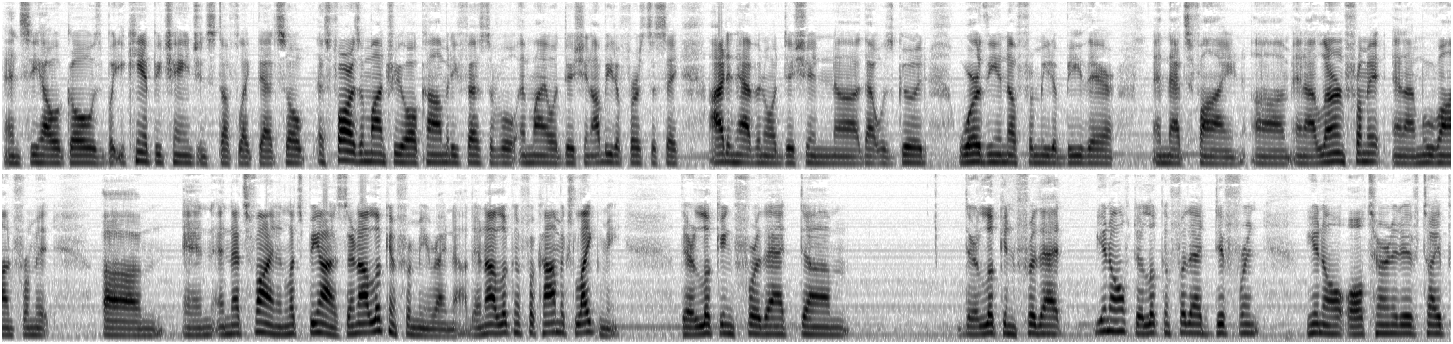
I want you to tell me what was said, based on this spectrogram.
and see how it goes. But you can't be changing stuff like that. So, as far as a Montreal Comedy Festival and my audition, I'll be the first to say I didn't have an audition uh, that was good, worthy enough for me to be there, and that's fine. Um, and I learn from it and I move on from it. Um, and and that's fine. And let's be honest, they're not looking for me right now. They're not looking for comics like me. They're looking for that. Um, they're looking for that. You know, they're looking for that different, you know, alternative type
